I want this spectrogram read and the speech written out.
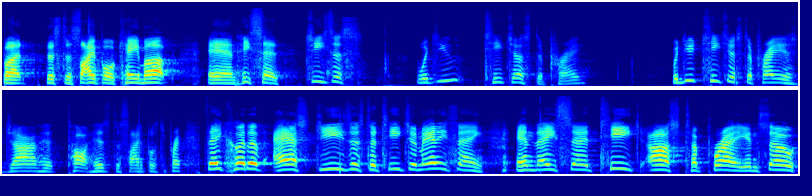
But this disciple came up and he said, Jesus, would you teach us to pray? Would you teach us to pray as John had taught his disciples to pray? They could have asked Jesus to teach them anything, and they said, Teach us to pray. And so,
